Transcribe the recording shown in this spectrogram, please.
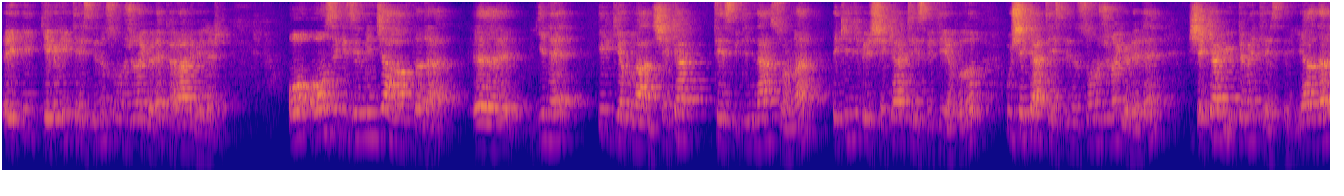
e, ilk gebelik testinin sonucuna göre karar verir. O 18-20. haftada e, yine ilk yapılan şeker tespitinden sonra ikinci bir şeker tespiti yapılıp bu şeker testinin sonucuna göre de şeker yükleme testi ya da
